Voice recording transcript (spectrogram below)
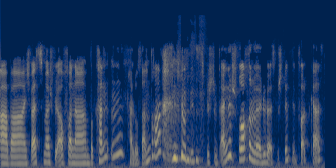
Aber ich weiß zum Beispiel auch von einer Bekannten, hallo Sandra, du dich bestimmt angesprochen, weil du hörst bestimmt den Podcast.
